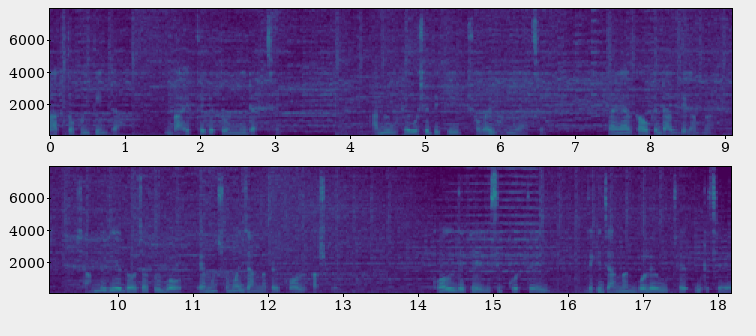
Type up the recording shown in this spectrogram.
রাত তখন তিনটা। বাহির থেকে তন্নি ডাকছে। আমি উঠে বসে দেখি সবাই ঘুমিয়ে আছে। তাই আর কাউকে ডাক দিলাম না। সামনে গিয়ে দরজা খুলব, এমন সময় জান্নাতের কল আসলো। কল দেখে রিসিভ করতেই দেখি জান্নাত বলে উঠে, উঠেছে,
